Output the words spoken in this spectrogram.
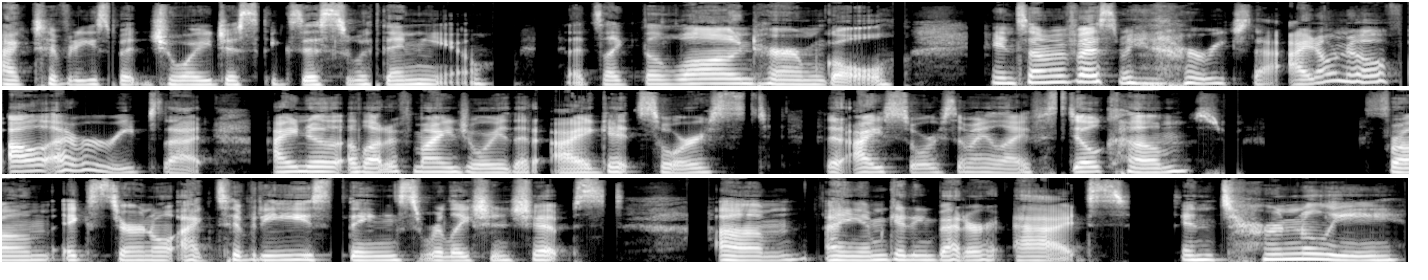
activities, but joy just exists within you. That's like the long term goal. And some of us may never reach that. I don't know if I'll ever reach that. I know a lot of my joy that I get sourced, that I source in my life, still comes from external activities, things, relationships um, I am getting better at internally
